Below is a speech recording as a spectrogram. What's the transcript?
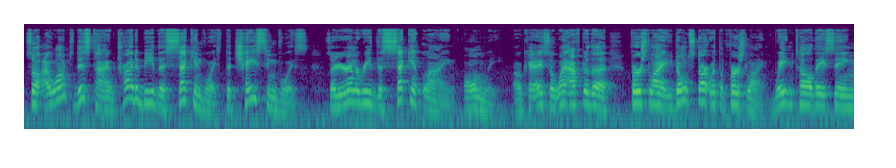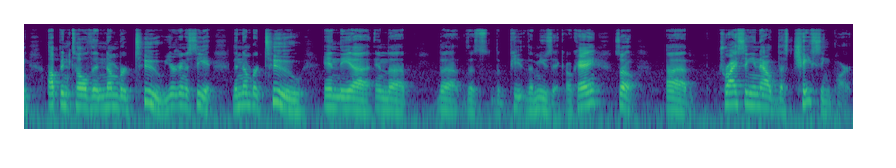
So I want this time try to be the second voice, the chasing voice. So you're going to read the second line only, okay? So when after the first line, you don't start with the first line. Wait until they sing up until the number 2. You're going to see it. The number 2 in the uh, in the the the the, the music, okay? So, uh, try singing out the chasing part.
